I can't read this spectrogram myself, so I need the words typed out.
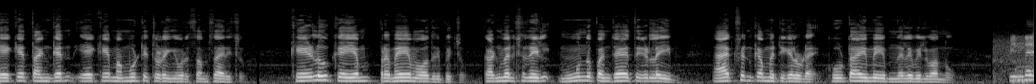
K K Thankan A K Mammootty തുടങ്ങിയവർ സംസാരിച്ചു. കേളു കെ എം പ്രമേയം അവതരിപ്പിച്ചു. കൺവെൻഷനിൽ മൂന്ന് പഞ്ചായത്തുകളിലെയും ആക്ഷൻ കമ്മിറ്റികളുടെ കൂട്ടായ്മയും നിലവിൽ വന്നു. പിന്നെ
